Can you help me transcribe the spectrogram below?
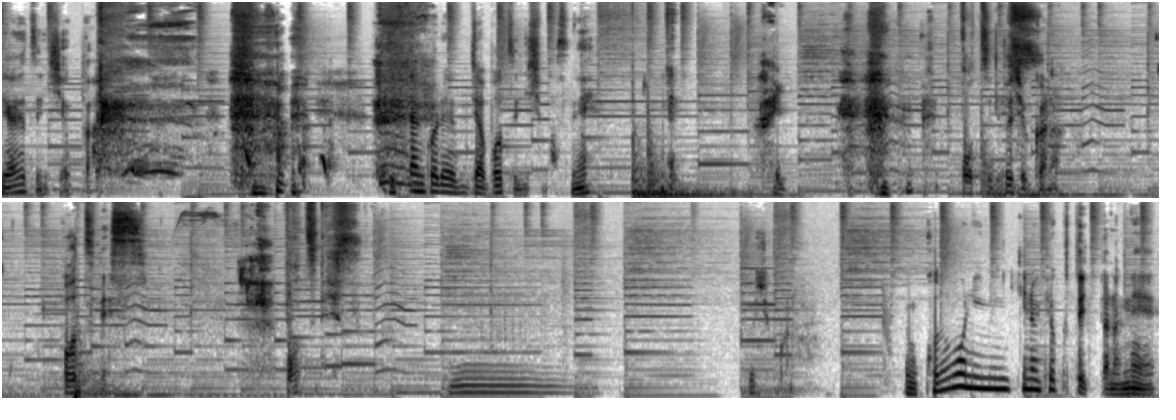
違うやつにしようか。一旦これじゃあボツにしますねはい。ボツです。どうしようかな。ボツです。ボツです。うん。どうしようかな。でも子供に人気の曲といったらね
